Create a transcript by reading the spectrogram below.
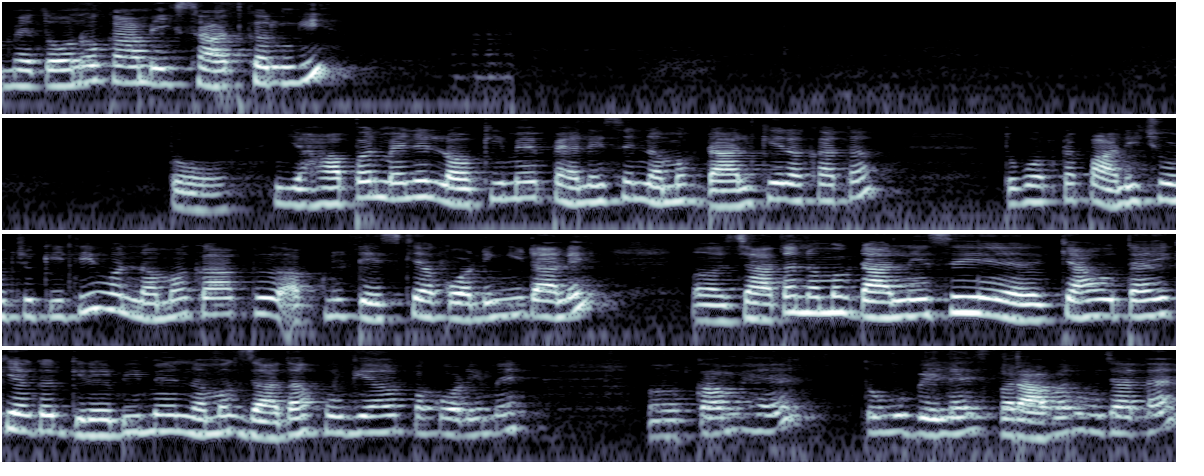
मैं दोनों काम एक साथ करूँगी। तो यहाँ पर मैंने लौकी में पहले से नमक डाल के रखा था तो वो अपना पानी छोड़ चुकी थी। और नमक आप अपने टेस्ट के अकॉर्डिंग ही डालें। ज़्यादा नमक डालने से क्या होता है कि अगर ग्रेवी में नमक ज़्यादा हो गया और पकौड़े में कम है तो वो बैलेंस बराबर हो जाता है।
